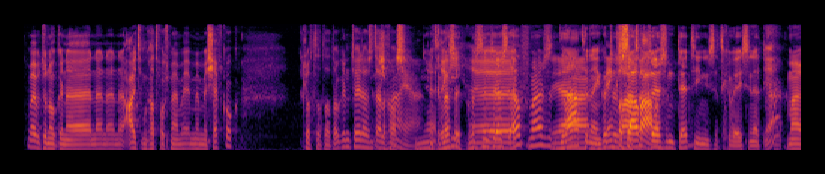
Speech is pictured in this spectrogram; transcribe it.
we hebben toen ook een, een, een, een item gehad volgens mij met, met mijn chefkok. Ik geloof dat dat ook in 2011 Dat is was. ja. Ja, Met was, het, Ricky. was het in Eh, 2011? Voor mij was het ja, later denk ik ik. denk Het was wel 12, 12. 2013 is het geweest net. Ja? Maar...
